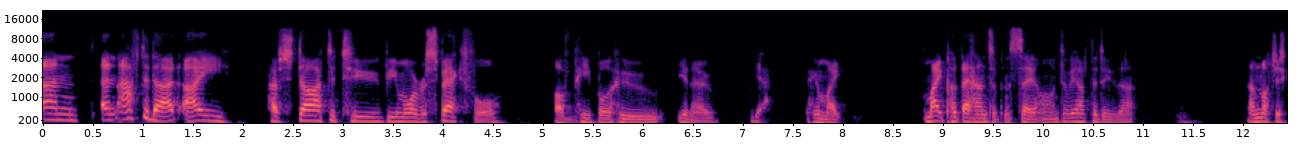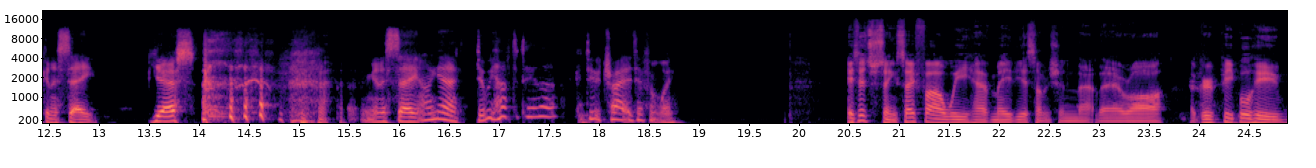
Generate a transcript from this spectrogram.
and and after that, I have started to be more respectful of mm. people who, you know, yeah, who might might put their hands up and say, "Oh, do we have to do that?" I'm not just going to say yes. I'm going to say, "Oh yeah, do we have to do that? Could do try it a different way." It's interesting. So far, we have made the assumption that there are a group of people who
